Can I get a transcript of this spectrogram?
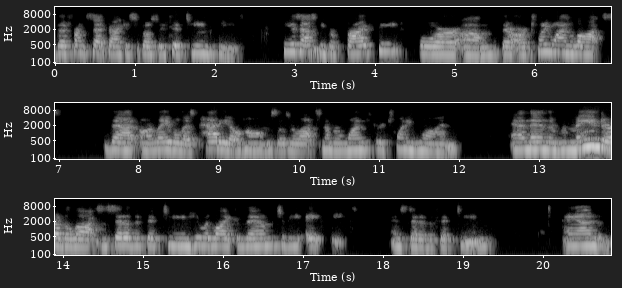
the front setback is supposed to be 15 feet. He is asking for five feet for, um, there are 21 lots that are labeled as patio homes. Those are lots number one through 21. And then the remainder of the lots, instead of the 15, he would like them to be eight feet instead of the 15. And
